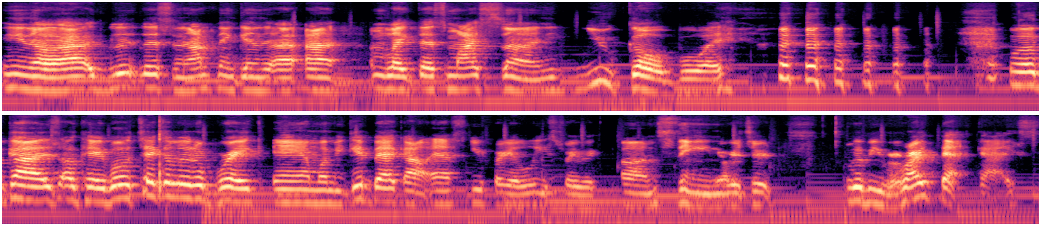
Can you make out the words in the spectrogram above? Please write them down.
You know, I li- listen. I'm thinking. I, I, I'm like, that's my son. You go, boy. well, guys. Okay, we'll take a little break, and when we get back, I'll ask you for your least favorite um scene. Richard. We'll be right back, guys.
